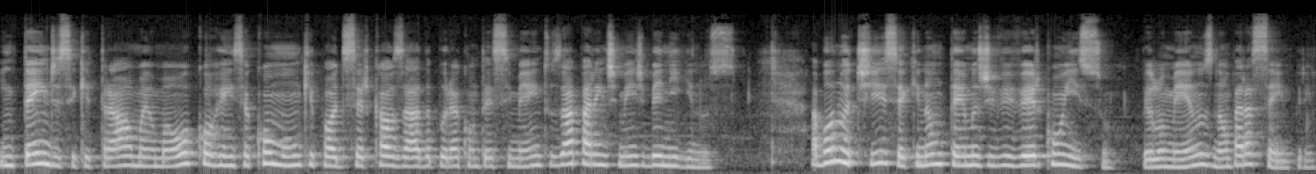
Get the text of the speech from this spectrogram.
entende-se que trauma é uma ocorrência comum que pode ser causada por acontecimentos aparentemente benignos. A boa notícia é que não temos de viver com isso, pelo menos não para sempre.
